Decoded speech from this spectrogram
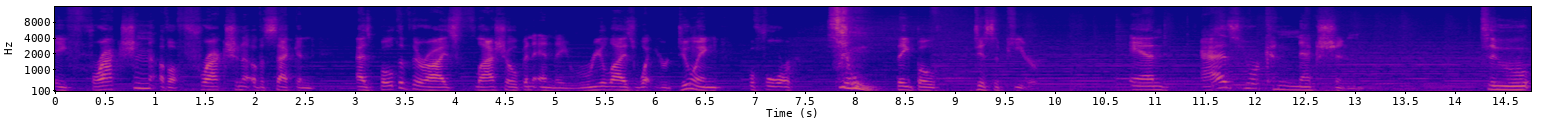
a fraction of a fraction of a second as both of their eyes flash open and they realize what you're doing before they both disappear. And as your connection to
